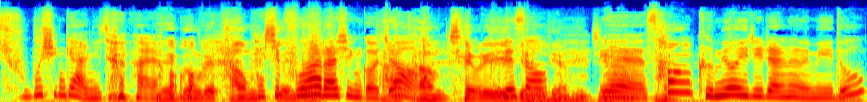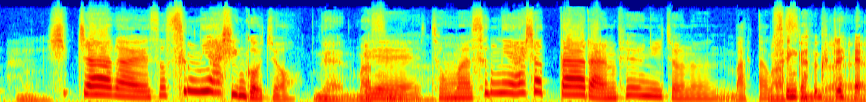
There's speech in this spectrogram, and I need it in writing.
죽으신 게 아니잖아요. 예, 그럼 우리 다음 다시 부활하신 거죠. 다, 다음 주에 우리 그래서, 내용이죠. 예, 성 금요일이라는 의미도 음, 음. 십자가에서 승리하신 거죠. 네, 맞습니다. 예, 정말 승리하셨다라는 표현이 저는 맞다고 맞습니다. 생각을 해요.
